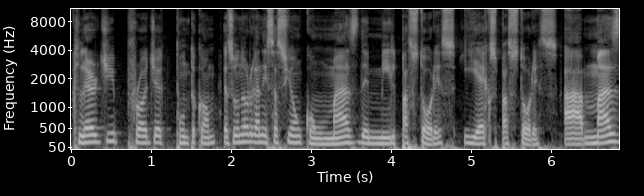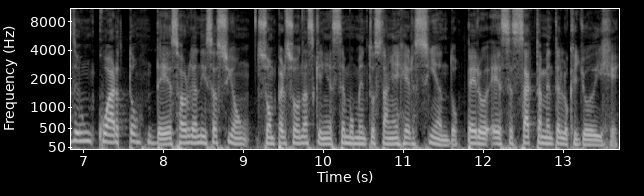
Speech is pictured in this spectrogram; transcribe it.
clergyproject.com es una organización con más de mil pastores y ex pastores. A más de un cuarto de esa organización son personas que en este momento están ejerciendo, pero es exactamente lo que yo dije.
